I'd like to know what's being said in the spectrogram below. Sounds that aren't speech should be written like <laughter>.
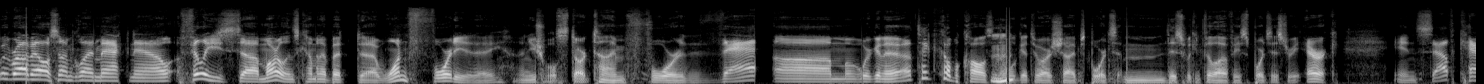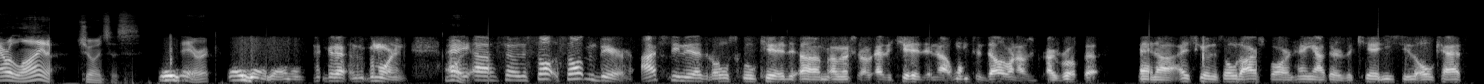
With Rob Ellis, I'm Glenn Macnow. Phillies uh, Marlins coming up at uh, 1.40 today. Unusual start time for that. Um, we're going to take a couple calls and then we'll get to our Shibe Sports um, this week in Philadelphia sports history. Eric in South Carolina joins us. Hey, Eric. Good, good morning. Hey, uh, so the salt, salt and beer. I've seen it as an old school kid. Um, I mean, as a kid in uh, Wilmington, Delaware, when I was I grew up there, and uh, I used to go to this old Irish bar and hang out there as a kid. And you see the old cats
